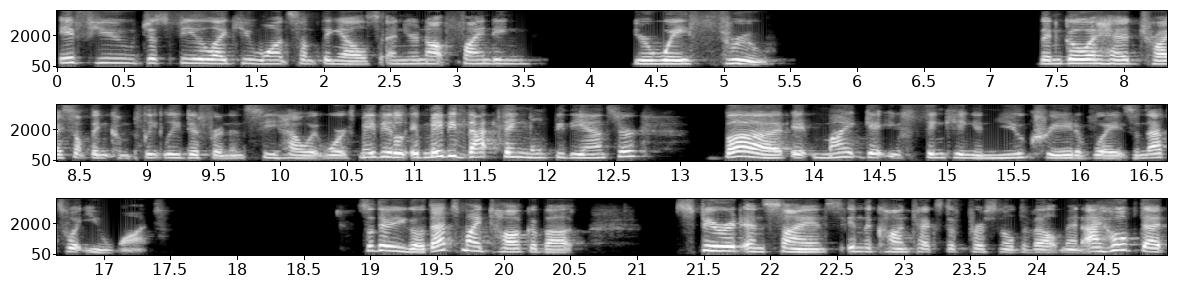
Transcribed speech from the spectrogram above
if you just feel like you want something else and you're not finding your way through, then go ahead, try something completely different and see how it works. Maybe it'll, maybe that thing won't be the answer, but it might get you thinking in new creative ways, and that's what you want. So there you go. That's my talk about spirit and science in the context of personal development. I hope that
